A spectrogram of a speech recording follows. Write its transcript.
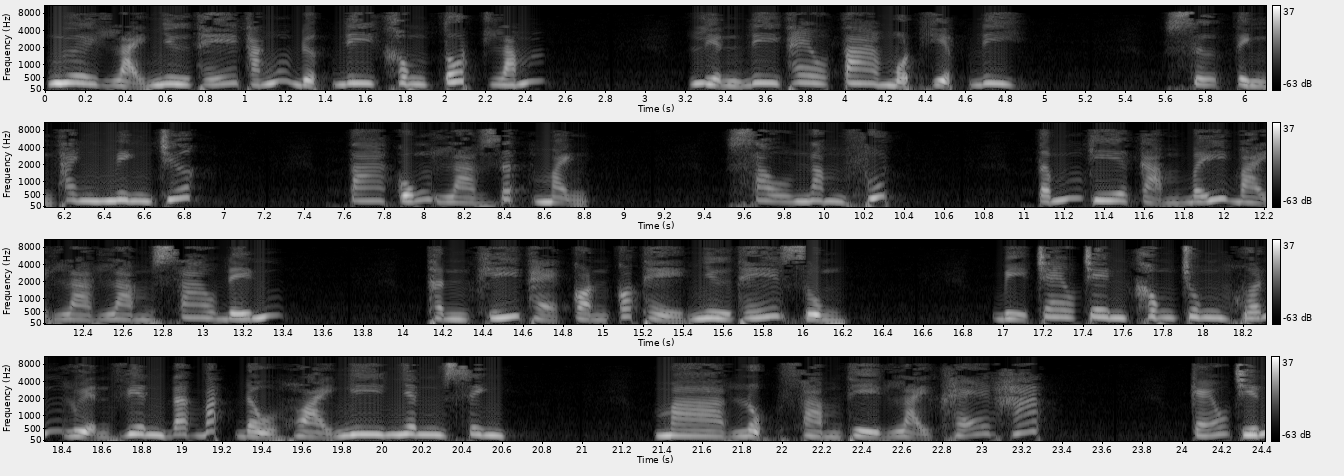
ngươi lại như thế thắng được đi không tốt lắm. liền đi theo ta một hiệp đi. sự tình thanh minh trước, ta cũng là rất mạnh. sau năm phút, tấm kia cảm bấy bài là làm sao đến. thần khí thẻ còn có thể như thế dùng bị treo trên không trung huấn luyện viên đã bắt đầu hoài nghi nhân sinh, mà lục phàm thì lại khẽ hát, kéo chiến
